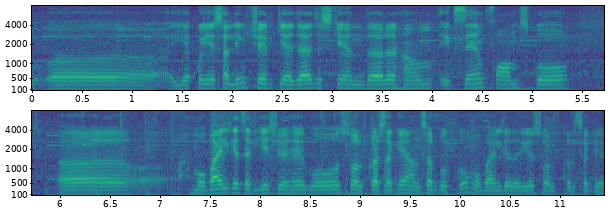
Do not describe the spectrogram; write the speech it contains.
आ, या कोई ऐसा लिंक शेयर किया जाए जिसके अंदर हम एग्ज़ाम फॉर्म्स को मोबाइल के ज़रिए जो है वो सॉल्व कर सकें आंसर बुक को मोबाइल के ज़रिए सॉल्व कर सके।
